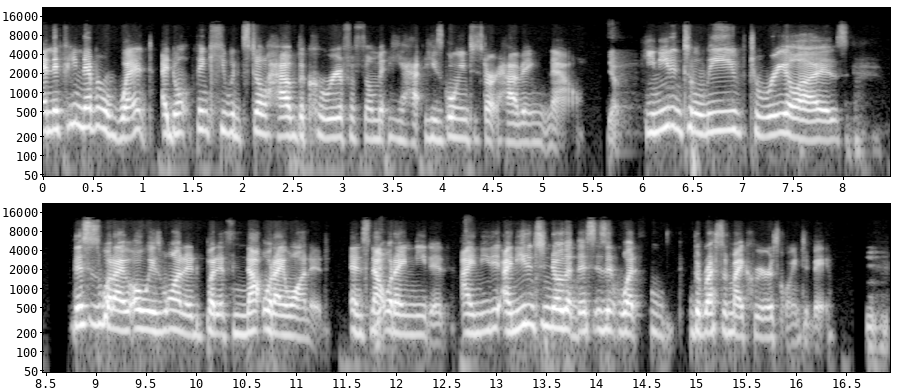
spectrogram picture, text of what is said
And if he never went, I don't think he would still have the career fulfillment he ha- he's going to start having now. Yep. He needed to leave to realize this is what I always wanted, but it's not what I wanted. And it's not Yep. what I needed. I needed I needed to know that this isn't what the rest of my career is going to be. Mhm.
